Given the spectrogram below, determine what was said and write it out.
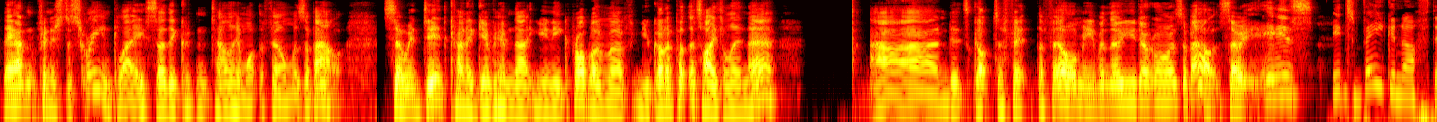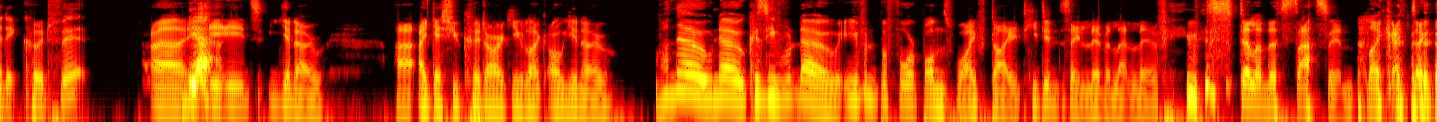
They hadn't finished the screenplay, so they couldn't tell him what the film was about. So it did kind of give him that unique problem of you've got to put the title in there and it's got to fit the film even though you don't know what it's about. So it is it's vague enough that it could fit, uh, yeah, it, it's you know, uh, I guess you could argue like, oh, you know, well, no, no, because even no, even before Bond's wife died, he didn't say live and let live. He was still an assassin. Like I don't,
